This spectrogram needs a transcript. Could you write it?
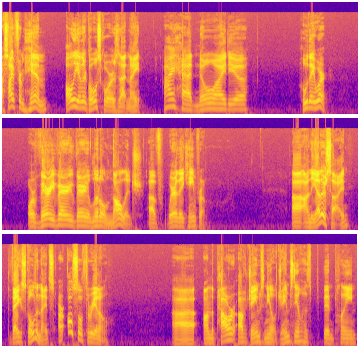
aside from him, all the other goal scorers that night, I had no idea who they were or very, very, very little knowledge of where they came from. Uh, on the other side, the Vegas Golden Knights are also 3 0. Uh, on the power of James Neal. James Neal has been playing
